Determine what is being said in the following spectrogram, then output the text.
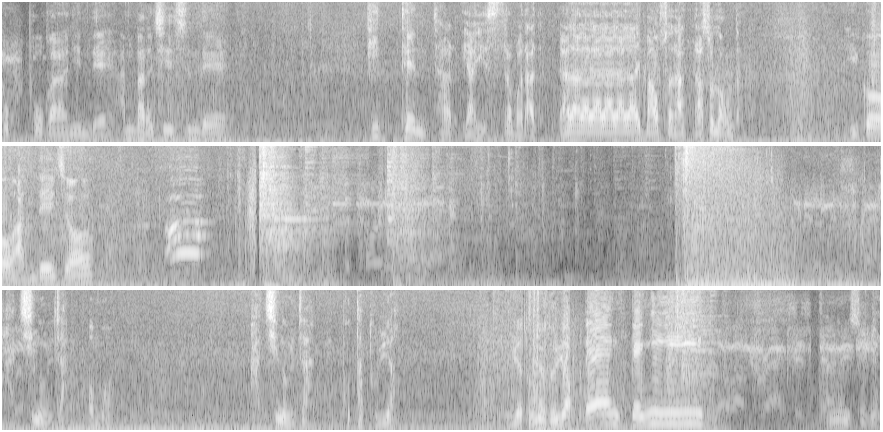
고포가 아닌데 한 발은 실수인데. D10 차야 이 스트라바 나야야야야야 마우스가 나, 나 쏠라 온다. 이거 안 되죠? 같이 놀자 어머. 같이 놀자. 포탑 돌려 돌려 돌려 돌려. 뺑뺑이. 한놈 쏘네.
